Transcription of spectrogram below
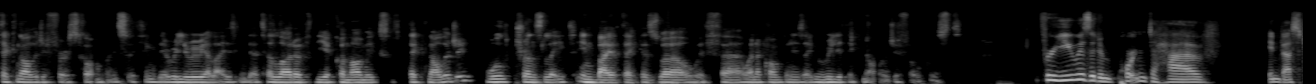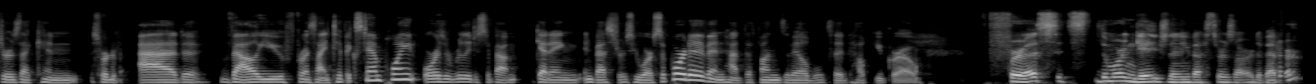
technology first companies. So I think they're really realizing that a lot of the economics of technology will translate in biotech as well with uh, when a company is like really technology focused. For you, is it important to have investors that can sort of add value from a scientific standpoint or is it really just about getting investors who are supportive and have the funds available to help you grow for us it's the more engaged the investors are the better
